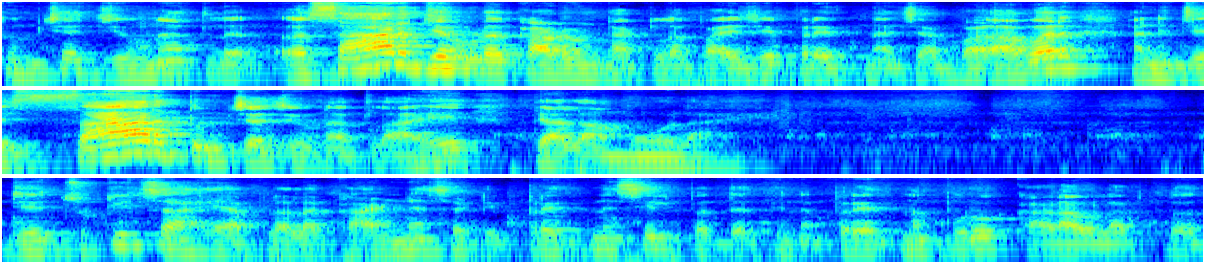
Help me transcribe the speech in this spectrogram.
तुमच्या जीवनातलं असार जेवढं काढून टाकलं पाहिजे प्रयत्नाच्या बळावर आणि जे सार तुमच्या जीवनातलं आहे त्याला मोल आहे. जे चुकीचं आहे आपल्याला काढण्यासाठी प्रयत्नशील पद्धतीनं प्रयत्नपूर्वक काढावं लागतं.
